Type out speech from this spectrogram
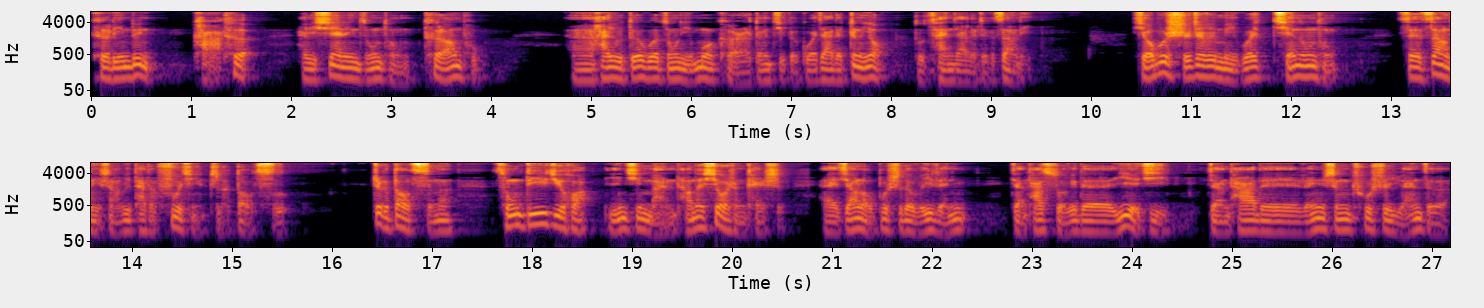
克林顿、卡特，还有现任总统特朗普，嗯，还有德国总理默克尔等几个国家的政要都参加了这个葬礼。小布什这位美国前总统在葬礼上为他的父亲致了悼词。这个悼词呢，从第一句话引起满堂的笑声开始，哎，讲老布什的为人。讲他所谓的业绩，讲他的人生处事原则，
